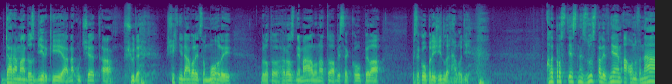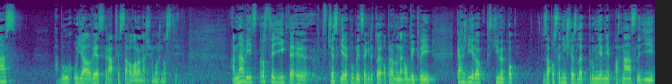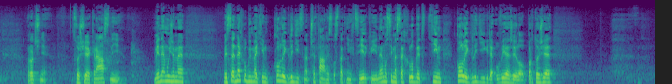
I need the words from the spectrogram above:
darama do sbírky a na účet a všude. Všichni dávali, co mohli. Bylo to hrozně málo na to, aby se koupila, aby se koupili židle na lodi. Ale prostě jsme zůstali v něm a on v nás a Bůh udělal věc, která přesahovala naše možnosti. A navíc v prostředí kde, v České republice, kde to je opravdu neobvyklý, každý rok křtíme po, za posledních 6 let průměrně 15 lidí ročně, což je krásný. My nemůžeme, my se nechlubíme tím, kolik lidí jsme přetáhli z ostatních církví, nemusíme se chlubit tím, kolik lidí kde uvěřilo, protože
